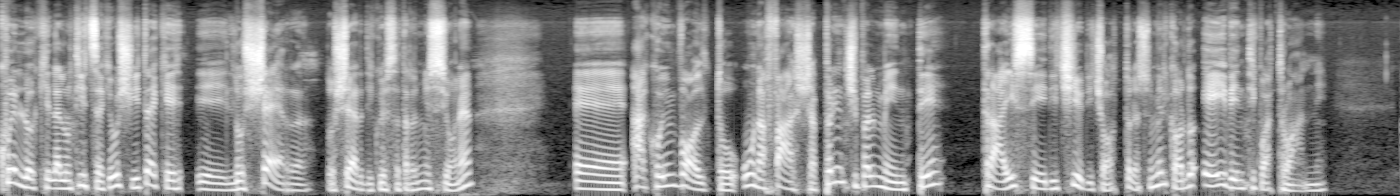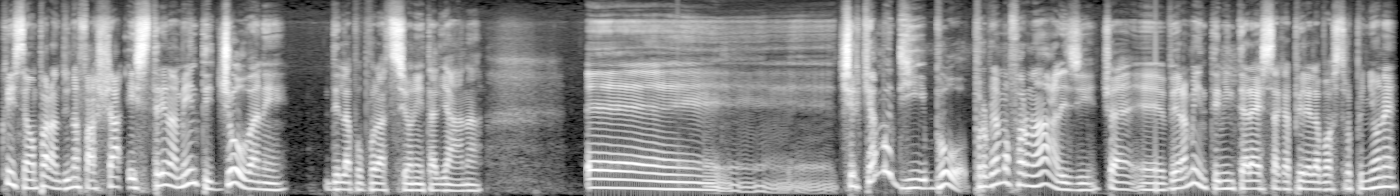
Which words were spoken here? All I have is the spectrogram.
quello che la notizia che è uscita è che eh, lo share, lo share di questa trasmissione eh, ha coinvolto una fascia principalmente tra i 16 o 18, adesso non mi ricordo, e i 24 anni. Quindi stiamo parlando di una fascia estremamente giovane della popolazione italiana. Eh, cerchiamo di, boh, proviamo a fare un'analisi, cioè eh, veramente mi interessa capire la vostra opinione,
